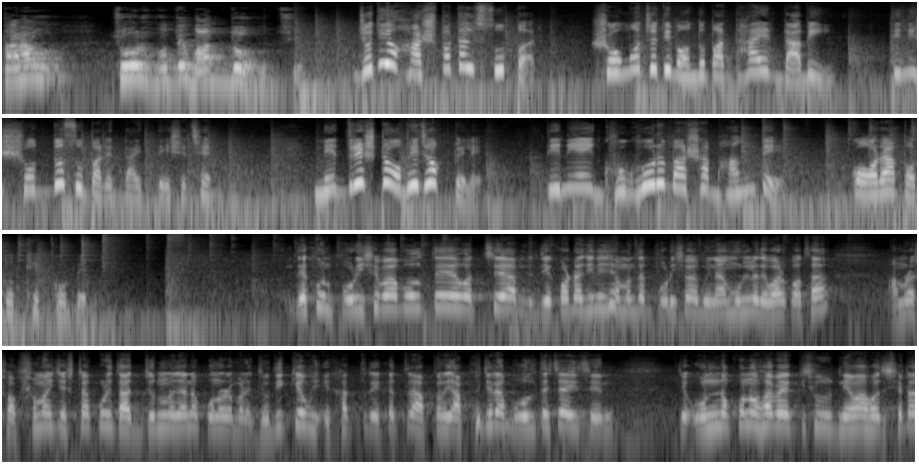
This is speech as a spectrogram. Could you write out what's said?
তারাও চোর হতে বাধ্য হচ্ছে। যদিও হাসপাতাল সুপার, সৌম্যজ্যোতি বন্দ্যোপাধ্যায়ের দাবি, তিনি সদ্য সুপারের দায়িত্বে এসেছেন। নির্দিষ্ট অভিযোগ পেলে তিনি এই ঘুঘুর বাসা ভাঙতে কড়া পদক্ষেপ করবেন। দেখুন, পরিষেবা বলতে হচ্ছে যে কটা জিনিস আমাদের পরিষেবা বিনামূল্যে দেওয়ার কথা, আমরা সবসময় চেষ্টা করি তার জন্য যেন কোনো মানে যদি কেউ এক্ষেত্রে এক্ষেত্রে আপনার, আপনি যেটা বলতে চাইছেন যে অন্য কোনোভাবে কিছু নেওয়া হচ্ছে, সেটা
